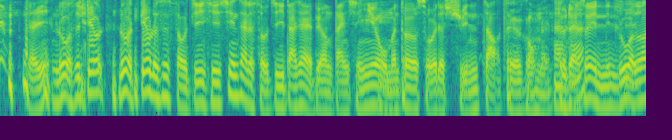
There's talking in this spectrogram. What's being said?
对，如果是丢，如果丢的是手机，其实现在的手机大家也不用担心，因为我们都有所谓的寻找这个功能，对不对？所以你如果说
